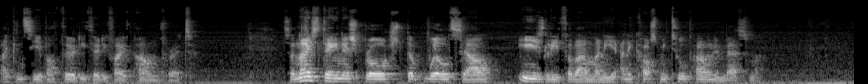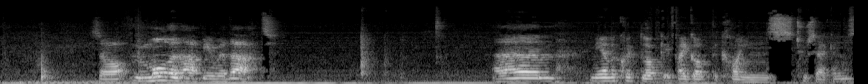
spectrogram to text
I can see about 30 35 pound for it. It's a nice Danish brooch that will sell easily for that money and it cost me two pound investment. So I'm more than happy with that. Um, let me have a quick look if I got the coins. Two seconds.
